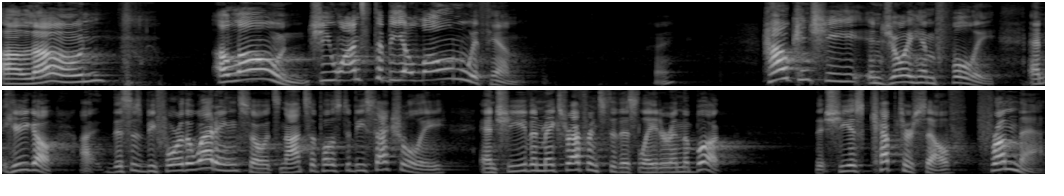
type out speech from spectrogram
Alone. alone. She wants to be alone with him. Okay? How can she enjoy him fully? And here you go. this is before the wedding, so it's not supposed to be sexually. And she even makes reference to this later in the book that she has kept herself from that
